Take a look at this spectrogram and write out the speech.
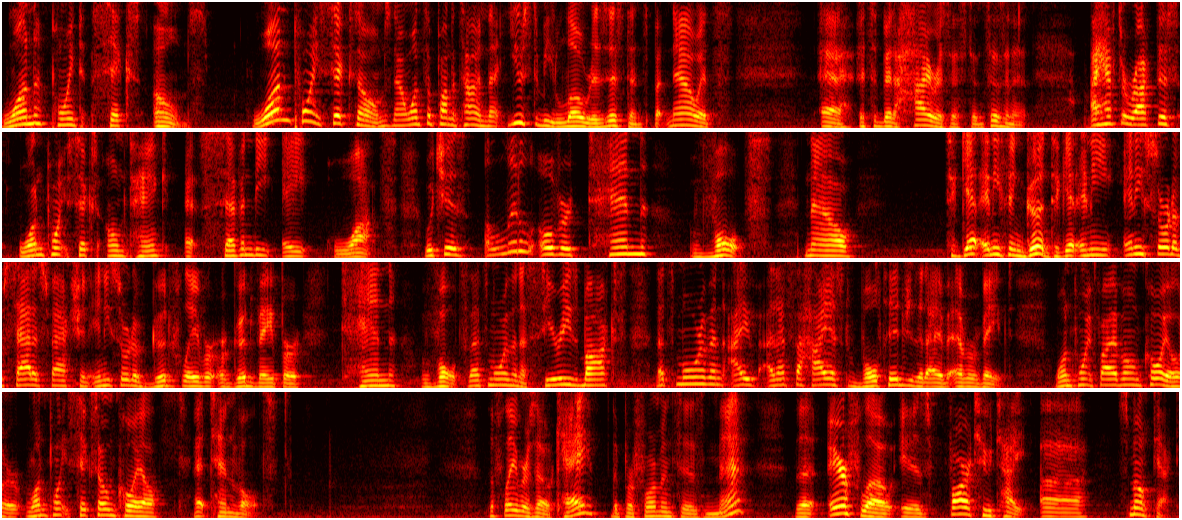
1.6 ohms. 1.6 ohms. Now, once upon a time, that used to be low resistance, but now it's eh, it's a bit high resistance, isn't it? I have to rock this 1.6 ohm tank at 78 watts, which is a little over 10 volts. Now, to get anything good, to get any any sort of satisfaction, any sort of good flavor or good vapor, 10 volts. That's more than a series box. That's more than I that's the highest voltage that I've ever vaped. 1.5 ohm coil or 1.6 ohm coil at 10 volts. The flavor's okay. The performance is meh. The airflow is far too tight. Uh, SMOKTech.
